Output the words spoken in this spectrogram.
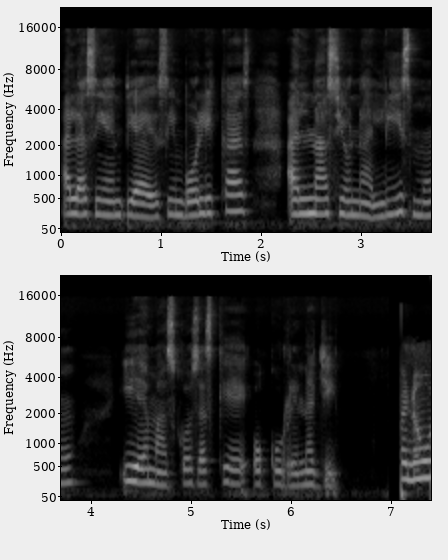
a las identidades simbólicas, al nacionalismo y demás cosas que ocurren allí. Bueno,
